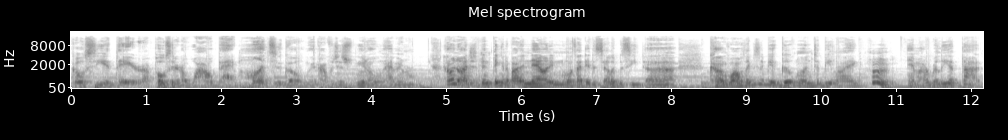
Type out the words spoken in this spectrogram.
go see it there. I posted it a while back, months ago, and I was just, you know, having, I don't know, I just been thinking about it now. And once I did the celibacy uh, convo, I was like, this would be a good one to be like, hmm, am I really a thought?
